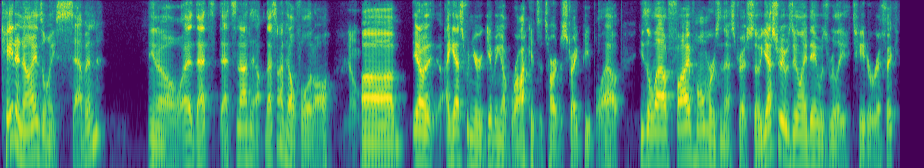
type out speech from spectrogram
K to nine's only seven. You know, uh, that's that's not that's not helpful at all. No. Uh, you know, I guess when you're giving up rockets, it's hard to strike people out. He's allowed five homers in that stretch. So yesterday was the only day it was really terrific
